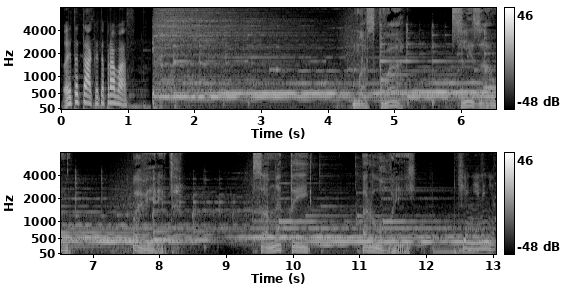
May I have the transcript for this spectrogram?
это так, это про вас. Москва слезам поверит. С Анеттой Орловой. Течение или нет?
